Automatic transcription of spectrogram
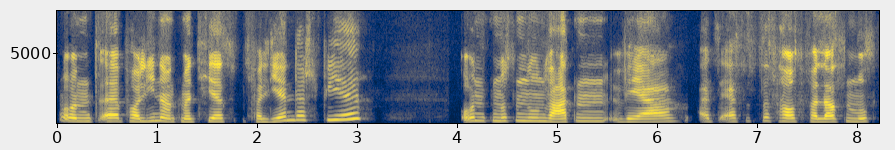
Und äh, Paulina und Matthias verlieren das Spiel und müssen nun warten, wer als erstes das Haus verlassen muss.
